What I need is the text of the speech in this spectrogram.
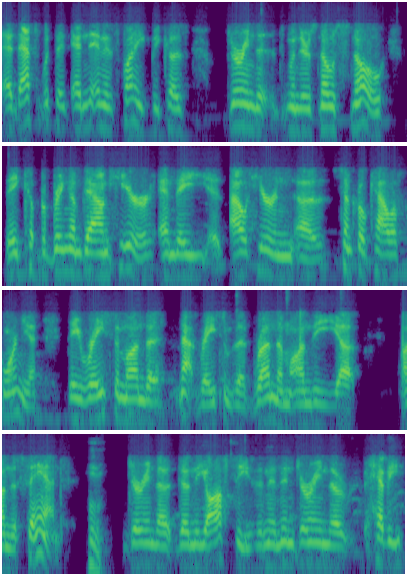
and that's what they and, and it's funny because during the when there's no snow, they bring them down here and they out here in uh, Central California, they race them on the not race them but run them on the uh, on the sand Hmm. during the during the off season and then during the heavy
